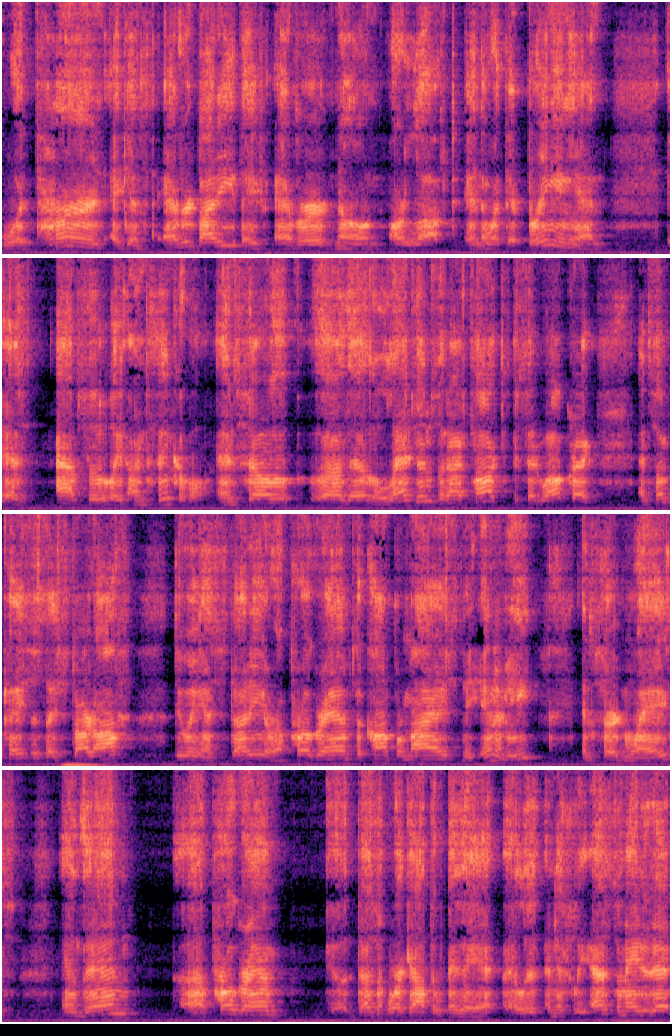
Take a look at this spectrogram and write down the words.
would turn against everybody they've ever known or loved, and then what they're bringing in is absolutely unthinkable. And so uh, the, the legends that I've talked to said, well, Craig, in some cases they start off doing a study or a program to compromise the enemy in certain ways, and then a program doesn't work out the way they initially estimated it,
